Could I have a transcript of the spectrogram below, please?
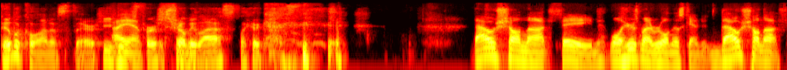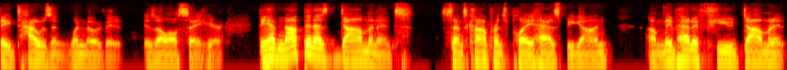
biblical on us there. He who's first shall be last. Like okay. Thou shall not fade. Well, here's my rule in this game: Thou shall not fade Towson when motivated. Is all I'll say here. They have not been as dominant since conference play has begun. Um, they've had a few dominant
